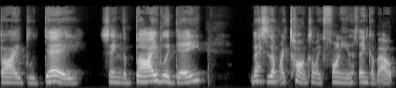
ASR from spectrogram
by Bleday, saying the by Bleday messes up my tongue, something funny to think about.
